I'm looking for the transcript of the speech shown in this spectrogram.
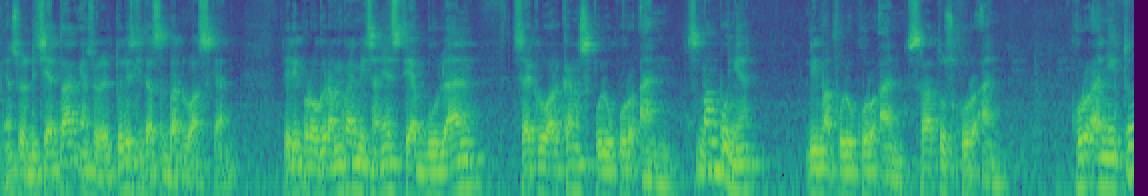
Yang sudah dicetak yang sudah ditulis kita sebarluaskan. Jadi programkan misalnya setiap bulan saya keluarkan 10 Quran. Semampunya 50 Quran 100 Quran. Quran itu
